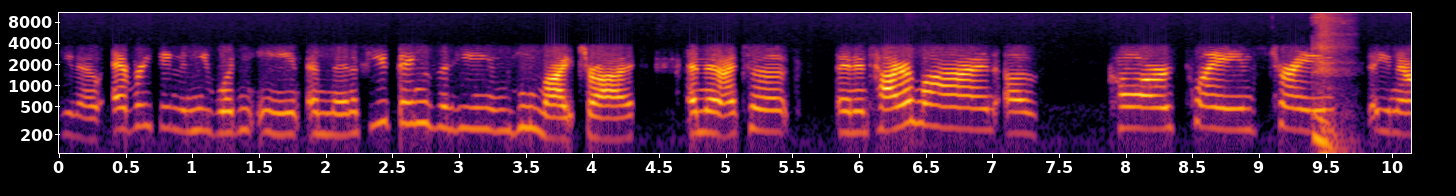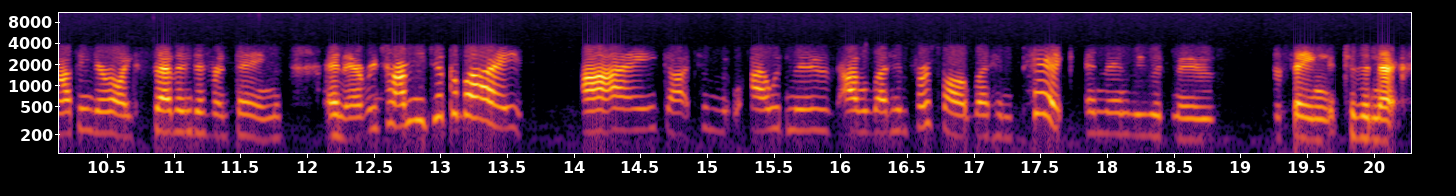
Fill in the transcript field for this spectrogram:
you know, everything that he wouldn't eat, and then a few things that he he might try, and then I took an entire line of cars, planes, trains. you know, I think there were like seven different things. And every time he took a bite, I got to. I would move. I would let him. First of all, I would let him pick, and then we would move the thing to the next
